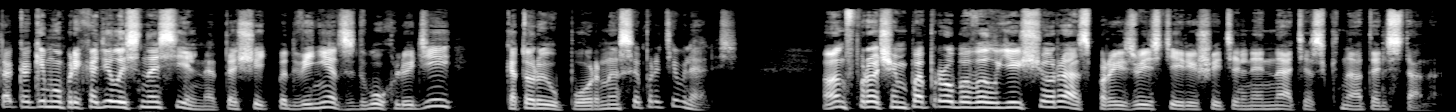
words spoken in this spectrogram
так как ему приходилось насильно тащить под венец двух людей, которые упорно сопротивлялись. Он, впрочем, попробовал еще раз произвести решительный натиск на Ательстана.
